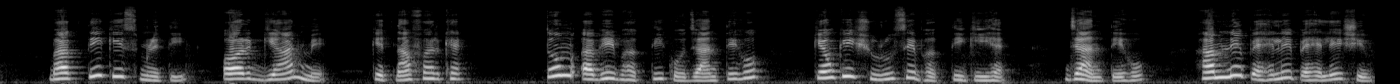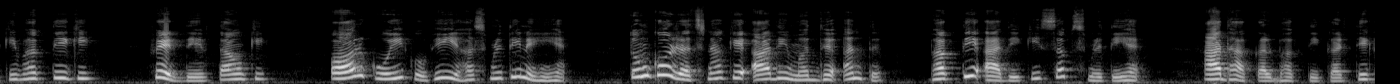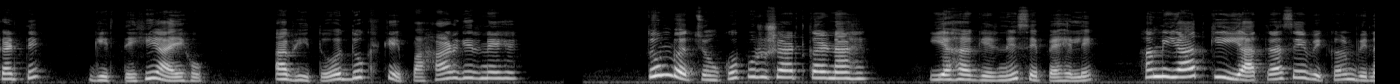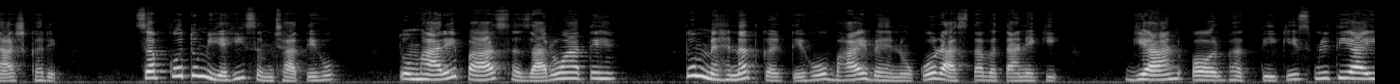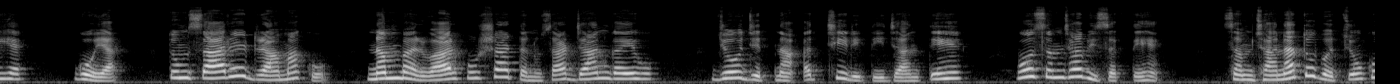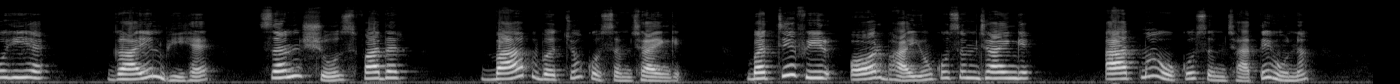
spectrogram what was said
भक्ति की स्मृति और ज्ञान में कितना फ़र्क है? तुम अभी भक्ति को जानते हो, क्योंकि शुरू से भक्ति की है। जानते हो, हमने पहले पहले शिव की भक्ति की, फिर देवताओं की, और कोई को भी यह स्मृति नहीं है। तुमको रचना के आदि मध्य अंत, भक्ति आदि की सब स्मृति है। आधा कल भक्ति करते करते गिरते ही आए हो। अभी तो दुख के पहाड़ गिरने हैं। तुम बच्चों को पुरुषार्थ करना है। यह गिरने से पहले हम याद की यात्रा से विक्रम विनाश करें। सबको तुम यही समझाते हो। तुम्हारे पास हज़ारों आते हैं। तुम मेहनत करते हो भाई बहनों को रास्ता बताने की। ज्ञान और भक्ति की स्मृति आई है। गोया। तुम सारे ड्रामा को नंबरवार पुरुषार्थ अनुसार जान गए हो। जो जितना अच्छी रीति जानते हैं, वो समझा भी सकते हैं। समझाना तो बच्चों को ही है। गायन भी है। Son shows father. बाप बच्चों को समझाएँगे। बच्चे फिर और भाइयों को समझाएँगे। आत्माओं को समझाते हो ना?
